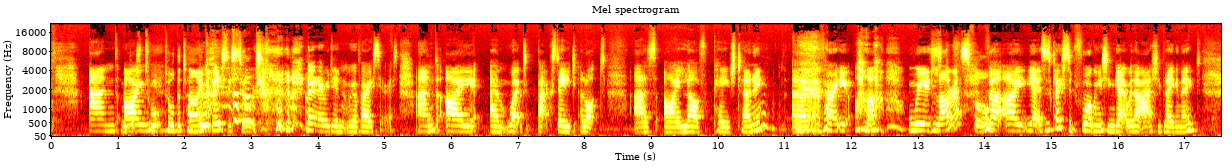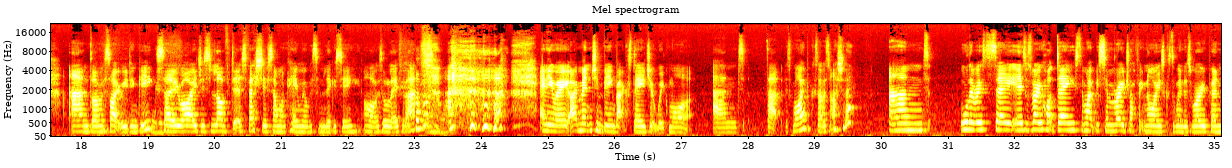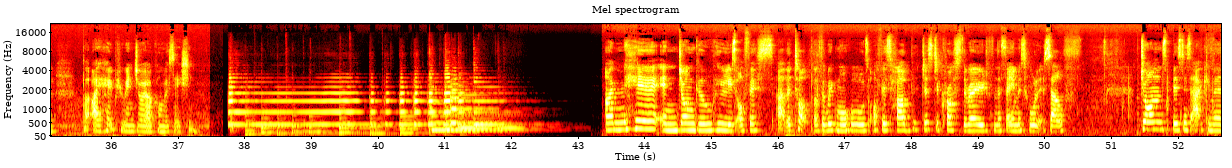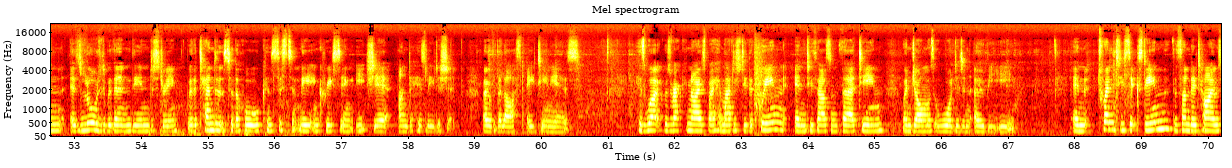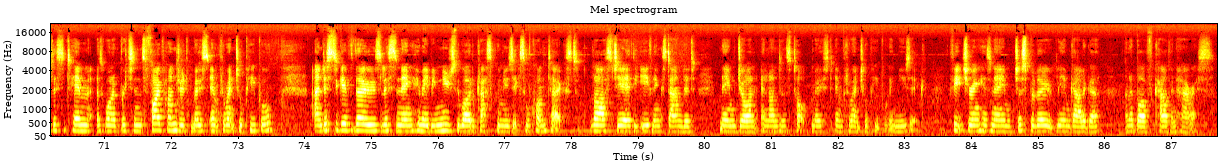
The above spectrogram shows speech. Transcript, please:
And We I just talked all the yeah, time. we basically just talked. no, no, we didn't. We were very serious. And I um, worked backstage a lot as I love page turning. Uh, a very uh, weird love. Stressful. But I, yeah, it's as close to performing as you can get without actually playing a note. And I'm a sight reading geek, so I just loved it, especially if someone came in with some Ligeti. Oh, I was all over that. anyway, I mentioned being backstage at Wigmore, and that is why, because I was an usher there. And all there is to say is it was a very hot day, so there might be some road traffic noise because the windows were open. But I hope you enjoy our conversation. I'm here in John Gilhooly's office at the top of the Wigmore Hall's office hub, just across the road from the famous hall itself. John's business acumen is lauded within the industry, with attendance to the hall consistently increasing each year under his leadership over the last 18 years. His work was recognised by Her Majesty the Queen in 2013 when John was awarded an OBE. In 2016, the Sunday Times listed him as one of Britain's 500 most influential people. And just to give those listening who may be new to the world of classical music some context, last year the Evening Standard named John in London's top most influential people in music, featuring his name just below Liam Gallagher and above Calvin Harris.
